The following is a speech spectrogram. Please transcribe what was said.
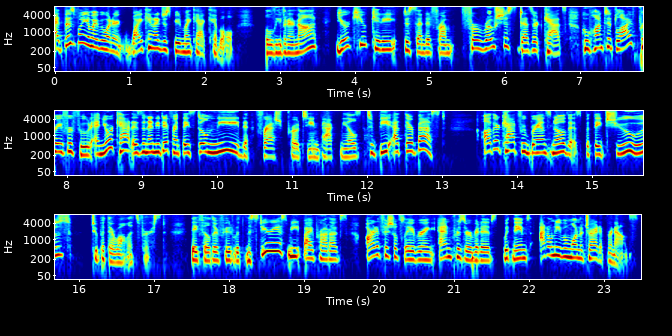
At this point, you might be wondering, why can't I just feed my cat kibble? Believe it or not, your cute kitty descended from ferocious desert cats who hunted live prey for food, and your cat isn't any different. They still need fresh protein packed meals to be at their best. Other cat food brands know this, but they choose to put their wallets first. They fill their food with mysterious meat byproducts, artificial flavoring, and preservatives with names I don't even want to try to pronounce.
